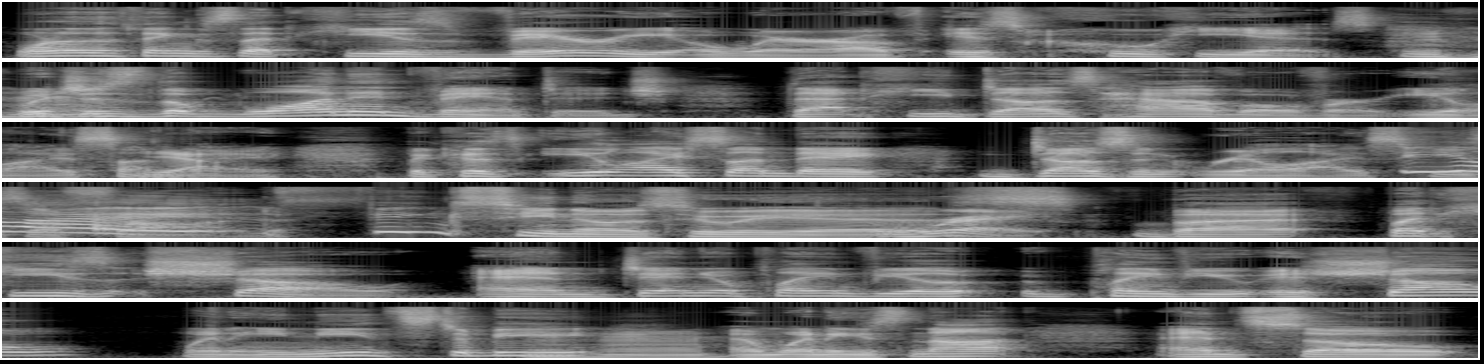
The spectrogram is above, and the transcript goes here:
one of the things that he is very aware of is who he is, Mhm. which is the one advantage that he does have over Eli Sunday. Because Eli Sunday doesn't realize he's Eli a fraud. He thinks he knows who he is, Right. But but he's show, and Daniel Plainview Plainview is show when he needs to be, Mhm. and when he's not, and so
